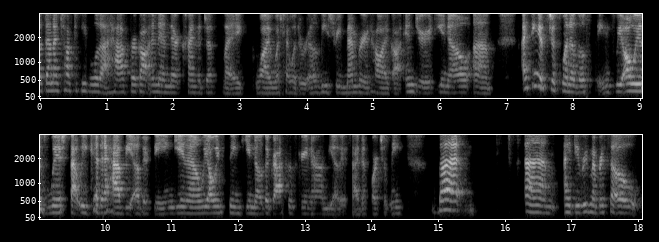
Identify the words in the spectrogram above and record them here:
But then I talk to people that have forgotten and they're kind of just like, well, I wish I would have at least remembered how I got injured, you know? Um, I think it's just one of those things. We always wish that we could have the other thing, you know? We always think, you know, the grass is greener on the other side, unfortunately. But um, I do remember. So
